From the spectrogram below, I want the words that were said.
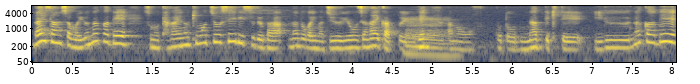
第三者もいる中で、その互いの気持ちを整理する場などが今重要じゃないかというね、うん。あの、ことになってきている中で、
